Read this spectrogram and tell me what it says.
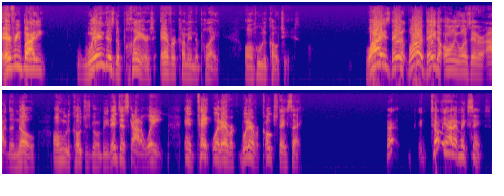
Everybody, when does the players ever come into play on who the coach is? Why is they why are they the only ones that are out to know on who the coach is going to be? They just gotta wait and take whatever whatever coach they say. That, tell me how that makes sense.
